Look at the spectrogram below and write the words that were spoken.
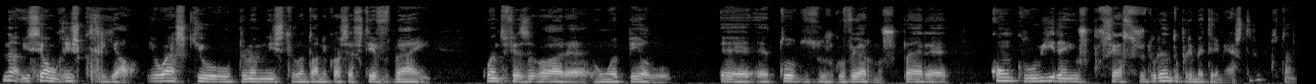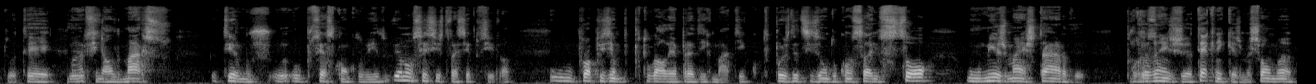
Não, isso é um risco real. Eu acho que o Primeiro-Ministro António Costa esteve bem quando fez agora um apelo a, a todos os governos para concluírem os processos durante o primeiro trimestre, portanto, até março. final de março, termos o processo concluído. Eu não sei se isto vai ser possível. O próprio exemplo de Portugal é paradigmático. Depois da decisão do Conselho, só um mês mais tarde por razões técnicas, mas só uma,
